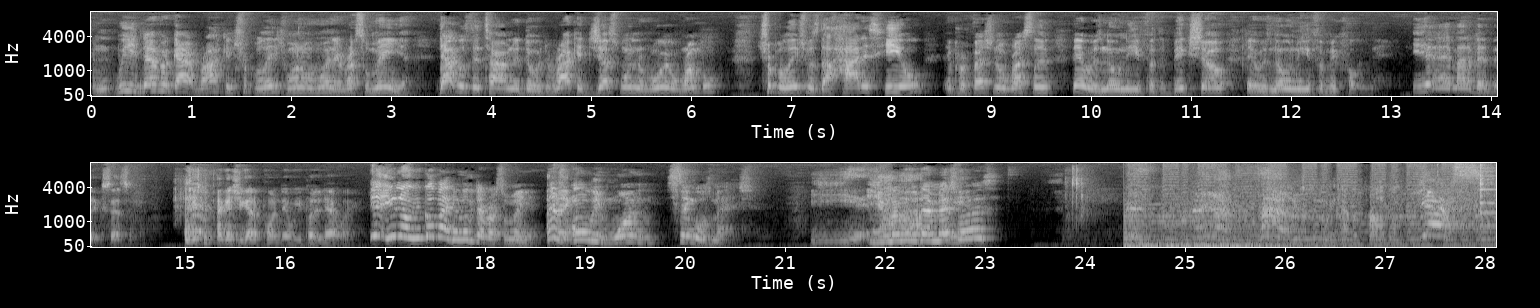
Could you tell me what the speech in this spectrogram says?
we never got Rock and Triple H one on one at WrestleMania. That was the time to do it. The Rock had just won the Royal Rumble. Triple H was the hottest heel in professional wrestling. There was no need for the Big Show. There was no need for Mick Foley. Yeah, it might have been a bit excessive. I guess you got a point there when you put it that way. Yeah, you know, you go back and look at that WrestleMania. There's think, only one singles match. Yeah. You remember what that match man. was? Houston, we have a problem. Yes!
